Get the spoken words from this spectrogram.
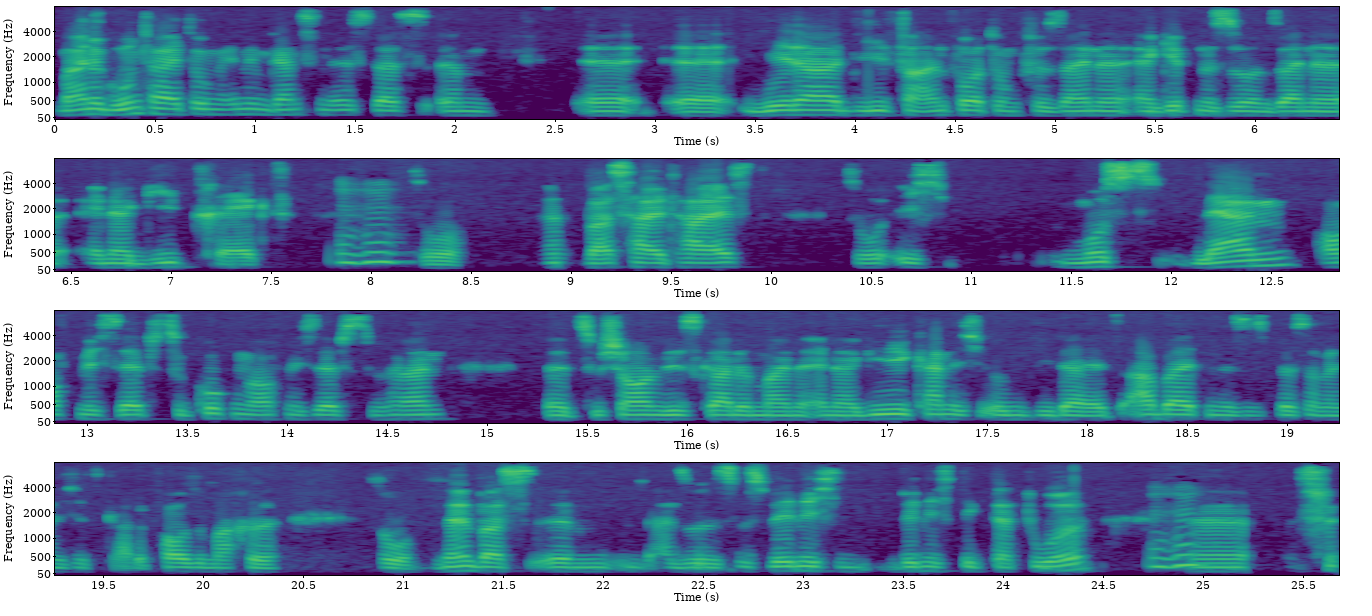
meine Grundhaltung in dem Ganzen ist, dass ähm, äh, äh, jeder die Verantwortung für seine Ergebnisse und seine Energie trägt. Mhm. So, ne? was halt heißt, so ich muss lernen, auf mich selbst zu gucken, auf mich selbst zu hören, äh, zu schauen, wie ist gerade meine Energie, kann ich irgendwie da jetzt arbeiten, ist es besser, wenn ich jetzt gerade Pause mache, so, ne, was, ähm, also es ist wenig, wenig Diktatur, mhm. äh,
